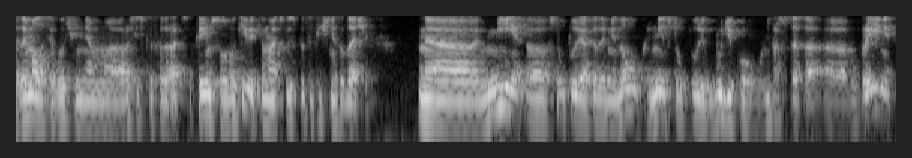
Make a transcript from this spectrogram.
займалася вивченням е, Російської Федерації, крім силовиків, які мають свої специфічні задачі. Е, Ні в структурі академії наук, ні в структурі будь-якого університету в Україні,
